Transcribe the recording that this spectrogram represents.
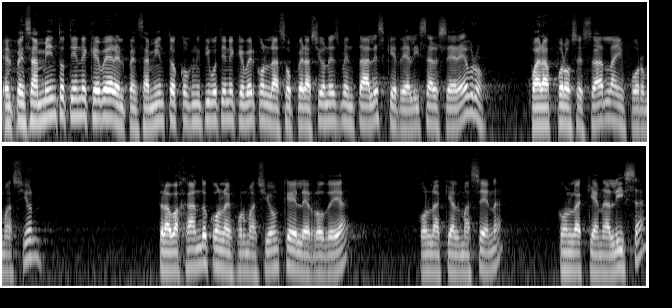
El pensamiento tiene que ver, el pensamiento cognitivo tiene que ver con las operaciones mentales que realiza el cerebro para procesar la información trabajando con la información que le rodea, con la que almacena, con la que analiza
